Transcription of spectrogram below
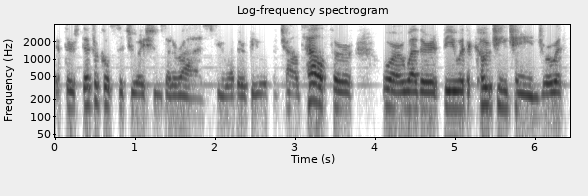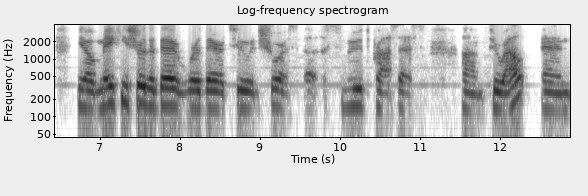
if there's difficult situations that arise, you know, whether it be with the child's health or or whether it be with a coaching change or with you know making sure that they're, we're there to ensure a, a smooth process um, throughout and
